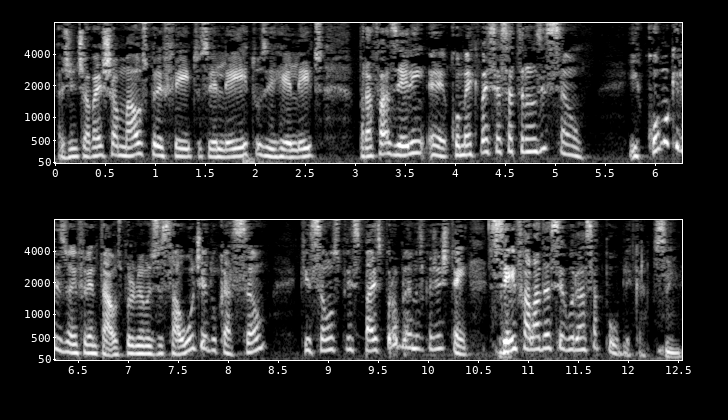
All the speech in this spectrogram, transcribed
a gente já vai chamar os prefeitos eleitos e reeleitos para fazerem eh, como é que vai ser essa transição. E como que eles vão enfrentar os problemas de saúde e educação, que são os principais problemas que a gente tem. Sem falar da segurança pública Sim,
